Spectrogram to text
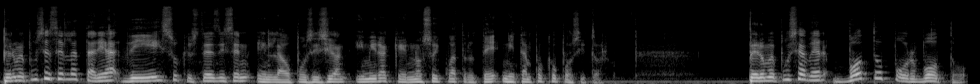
Pero me puse a hacer la tarea de eso que ustedes dicen en la oposición. Y mira que no soy 4T ni tampoco opositor. Pero me puse a ver voto por voto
